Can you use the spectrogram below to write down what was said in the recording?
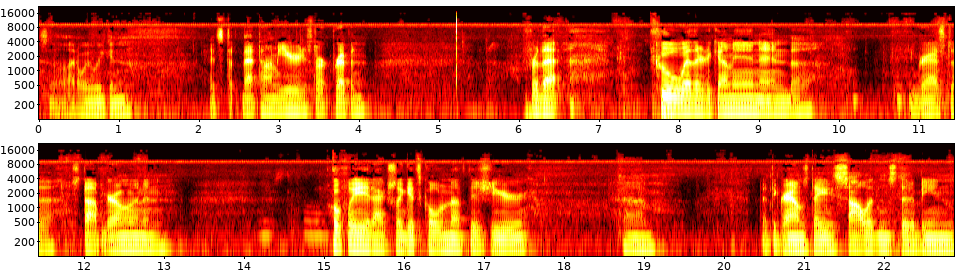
So that way we can, it's that time of year to start prepping for that cool weather to come in and uh, grass to stop growing and hopefully it actually gets cold enough this year um, that the ground stays solid instead of being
